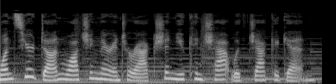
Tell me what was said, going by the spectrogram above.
Once you're done watching their interaction you can chat with Jack again.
